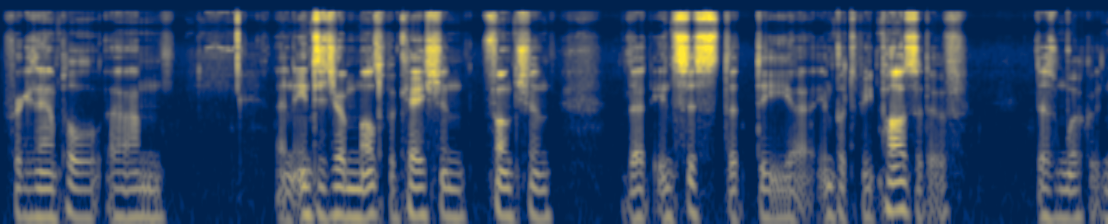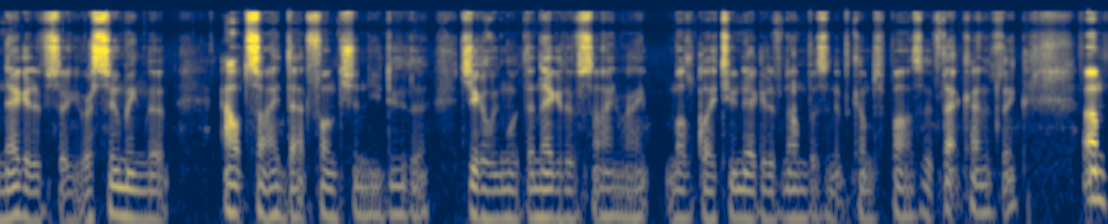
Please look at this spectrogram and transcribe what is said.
for example, um, an integer multiplication function that insists that the uh, input be positive, doesn't work with negative, so you're assuming that outside that function you do the jiggling with the negative sign, right? Multiply two negative numbers and it becomes positive, that kind of thing. Um,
